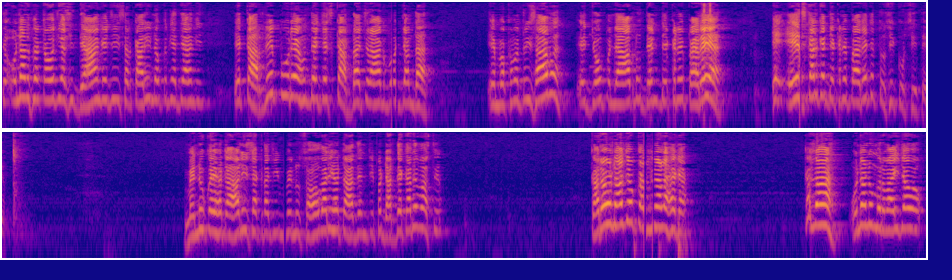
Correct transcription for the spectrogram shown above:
ਤੇ ਉਹਨਾਂ ਨੂੰ ਫਿਰ ਕਹੋ ਜੀ, ਅਸੀਂ ਦਿਆਂਗੇ ਜੀ, ਸਰਕਾਰੀ ਨੌਕਰੀਆਂ ਦਿਆਂਗੇ। ਇਹ ਘਰ ਨਹੀਂ ਪੂਰੇ ਹੁੰਦੇ ਜਿਸ ਘਰ ਦਾ ਚਿਰਾਗ ਬੁੱਝ ਜਾਂਦਾ। ਇਹ ਮੁੱਖ ਮੰਤਰੀ ਸਾਹਿਬ, ਇਹ ਜੋ ਪੰਜਾਬ ਨੂੰ ਦਿਨ ਦੇਖਣੇ ਪੈ ਰਹੇ ਆ, ਇਹ ਇਸ ਕਰਕੇ ਦੇਖਣੇ ਪੈ ਰਹੇ ਕਿ ਤੁਸੀਂ ਕੁਰਸੀ ਤੇ ਹੋ। ਮੈਨੂੰ ਕੋਈ ਹਟਾ ਨਹੀਂ ਸਕਦਾ ਜੀ, ਮੈਨੂੰ 100 ਵਾਰੀ ਹਟਾ ਦੇਣ ਜੀ, ਫਿਰ ਡਰਦੇ ਕਾਦੇ ਵਾਸਤੇ ਹੋ? ਕਰੋ ਨਾ ਜੋ ਕਰਨ ਵਾਲਾ ਹੈਗਾ। ਕੱਲਾ ਉਹਨਾਂ ਨੂੰ ਮਰਵਾਈ ਜਾਓ,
